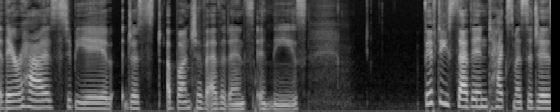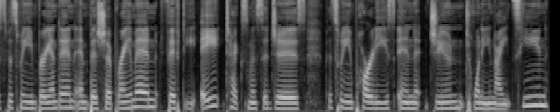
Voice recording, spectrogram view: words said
there has to be just a bunch of evidence in these. 57 text messages between Brandon and Bishop Raymond, 58 text messages between parties in June 2019,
